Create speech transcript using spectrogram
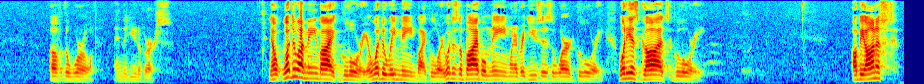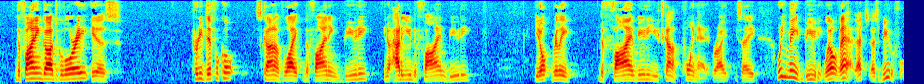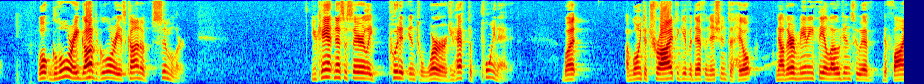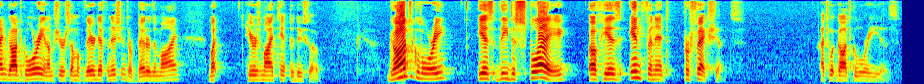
of the world and the universe. Now, what do I mean by glory, or what do we mean by glory? What does the Bible mean whenever it uses the word glory? What is God's glory? I'll be honest, defining God's glory is pretty difficult. It's kind of like defining beauty. You know, how do you define beauty? You don't really define beauty, you kind of point at it, right? You say, What do you mean beauty? Well, that, that's, that's beautiful. Well, glory, God's glory is kind of similar. You can't necessarily put it into words, you have to point at it. But I'm going to try to give a definition to help now, there are many theologians who have defined God's glory, and I'm sure some of their definitions are better than mine, but here's my attempt to do so. God's glory is the display of His infinite perfections. That's what God's glory is.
